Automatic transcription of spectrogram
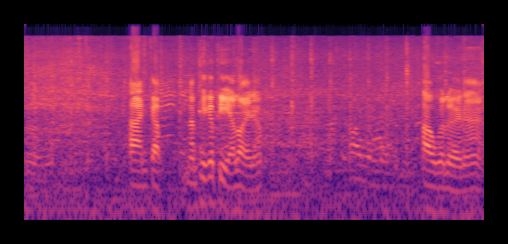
เออทานกับน้ำพริกกะปิอร่อยนะครับ เข้ากันเลยเข้ากันเลยนะฮะ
